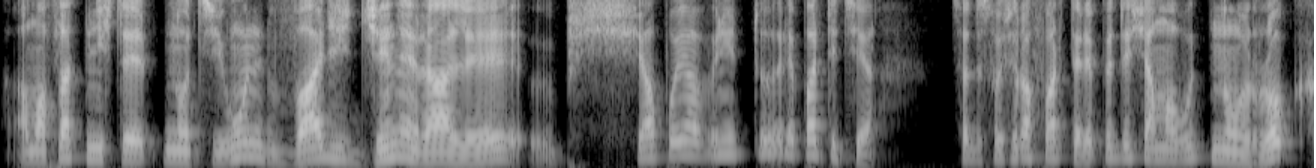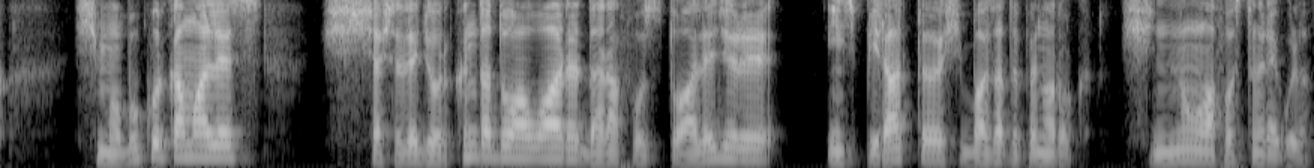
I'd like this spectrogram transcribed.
Am aflat niște noțiuni vagi, generale și apoi a venit uh, repartiția. S-a desfășurat foarte repede și am avut noroc și mă bucur că am ales și aș alege oricând a doua oară, dar a fost o alegere inspirată și bazată pe noroc și nu a fost în regulă.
